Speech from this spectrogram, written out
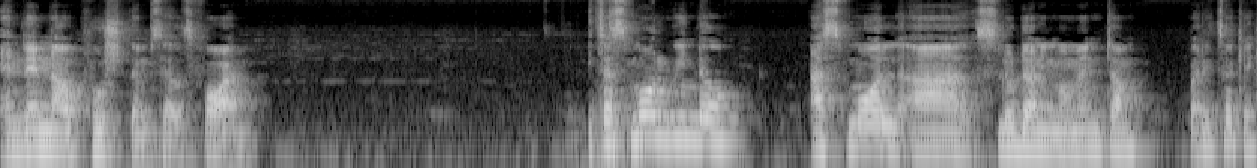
and then now push themselves forward. It's a small window, a small uh, slowdown in momentum, but it's okay.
